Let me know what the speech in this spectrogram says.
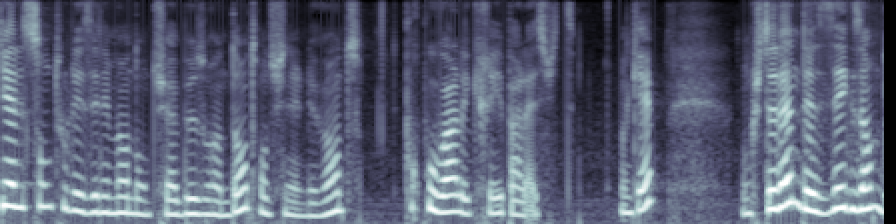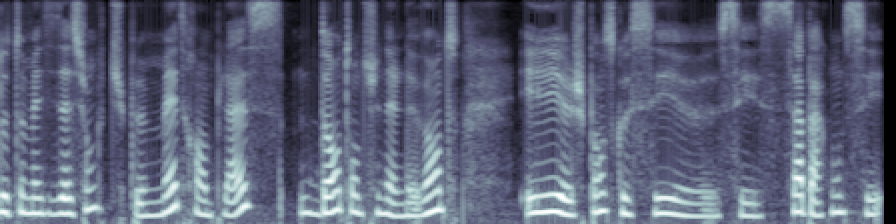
quels sont tous les éléments dont tu as besoin dans ton tunnel de vente pour pouvoir les créer par la suite. Ok? Donc je te donne des exemples d'automatisation que tu peux mettre en place dans ton tunnel de vente et euh, je pense que euh, c'est ça par contre c'est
